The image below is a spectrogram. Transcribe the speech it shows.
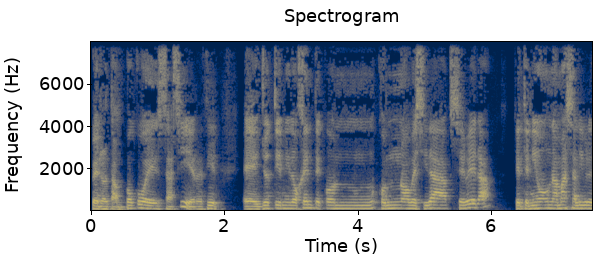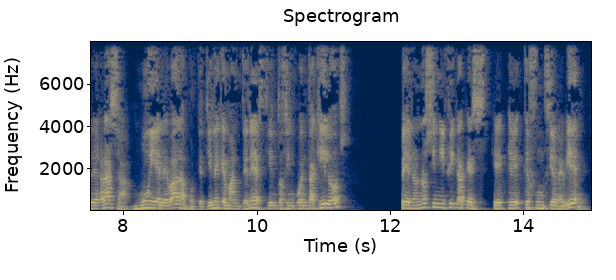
pero tampoco es así. Es decir, eh, yo he tenido gente con, con una obesidad severa que tenía una masa libre de grasa muy elevada porque tiene que mantener 150 kilos, pero no significa que, que, funcione bien,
